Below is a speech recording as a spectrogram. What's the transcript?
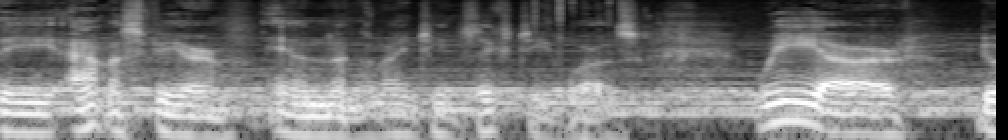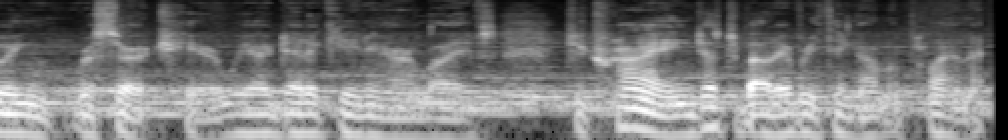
The atmosphere in the 1960s was we are doing research here. We are dedicating our lives to trying just about everything on the planet.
